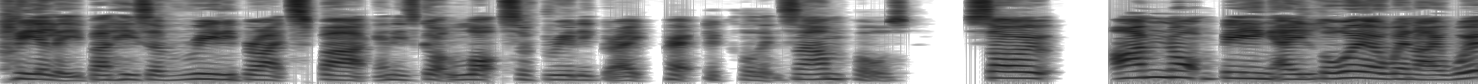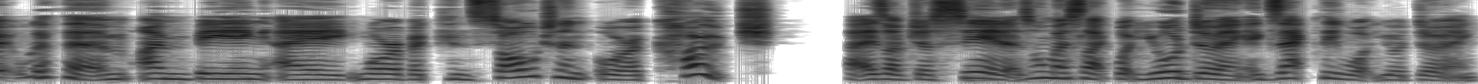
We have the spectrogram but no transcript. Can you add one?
clearly, but he's a really bright spark and he's got lots of really great practical examples. So I'm not being a lawyer when I work with him. I'm being a more of a consultant or a coach, as I've just said. It's almost like what you're doing, exactly what you're doing.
